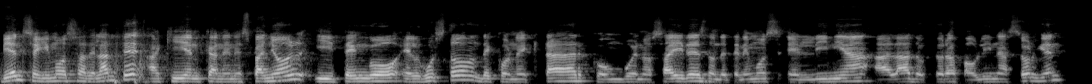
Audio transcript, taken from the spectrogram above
Bien, seguimos adelante aquí en CAN en español y tengo el gusto de conectar con Buenos Aires, donde tenemos en línea a la doctora Paulina Sorgen,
